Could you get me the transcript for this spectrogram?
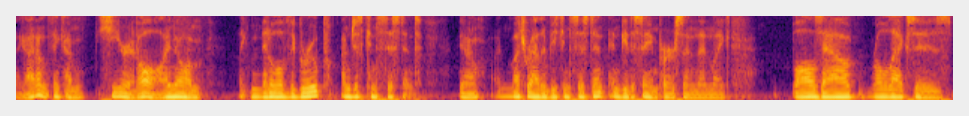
like I don't think I'm here at all. I know I'm like middle of the group. I'm just consistent. You know, I'd much rather be consistent and be the same person than like balls out, Rolexes,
